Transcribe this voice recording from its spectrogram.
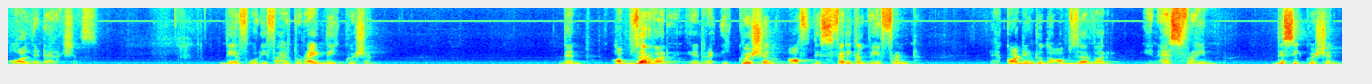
all the directions. Therefore, if I have to write the equation, then observer equation of the spherical wavefront according to the observer in S prime, this equation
